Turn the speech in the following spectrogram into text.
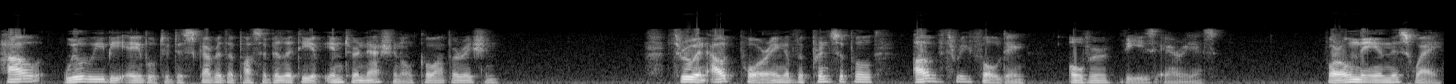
How will we be able to discover the possibility of international cooperation? Through an outpouring of the principle of threefolding over these areas. For only in this way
